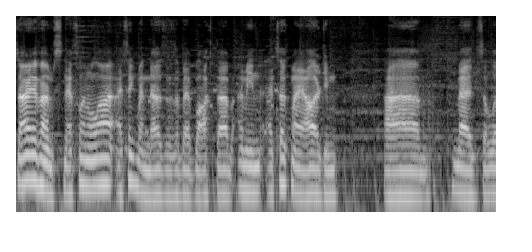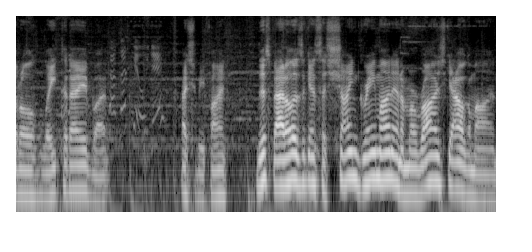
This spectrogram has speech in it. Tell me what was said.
Sorry if I'm sniffling a lot. I think my nose is a bit blocked up. I mean, I took my allergy um, meds a little late today, but I should be fine. This battle is against a Shine Greymon and a Mirage Gaogamon.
